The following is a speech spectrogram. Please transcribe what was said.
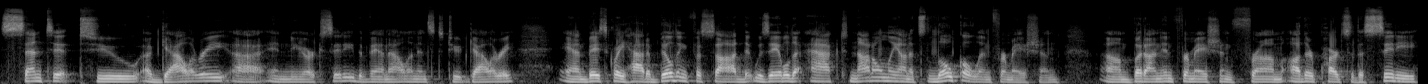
sent it to a gallery uh, in New York City, the Van Allen Institute Gallery, and basically had a building facade that was able to act not only on its local information, um, but on information from other parts of the city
